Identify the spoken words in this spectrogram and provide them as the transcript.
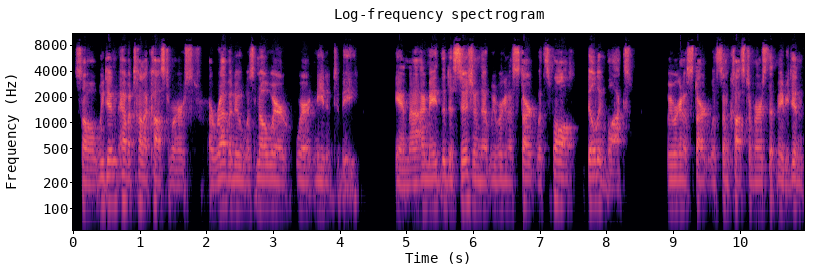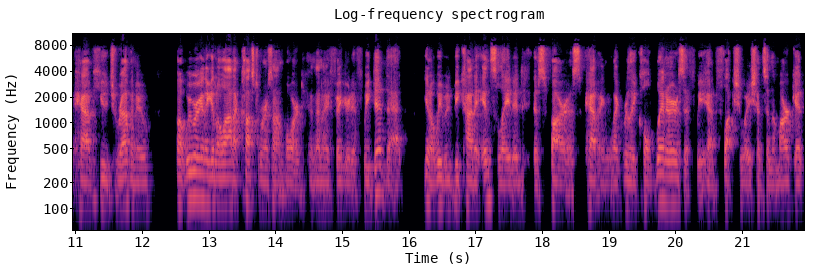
So we didn't have a ton of customers. Our revenue was nowhere where it needed to be. And uh, I made the decision that we were going to start with small building blocks. We were going to start with some customers that maybe didn't have huge revenue, but we were going to get a lot of customers on board. And then I figured if we did that, you know, we would be kind of insulated as far as having like really cold winters if we had fluctuations in the market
